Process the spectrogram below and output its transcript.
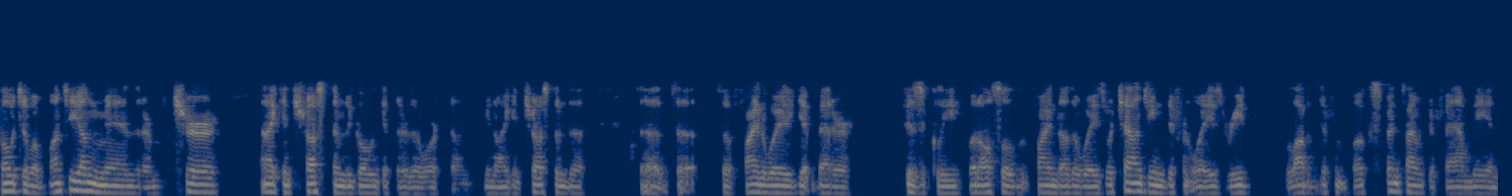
coach of a bunch of young men that are mature, and I can trust them to go and get their, their work done. You know, I can trust them to to to to find a way to get better physically, but also find other ways. We're challenging different ways. Read a lot of different books. Spend time with your family, and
